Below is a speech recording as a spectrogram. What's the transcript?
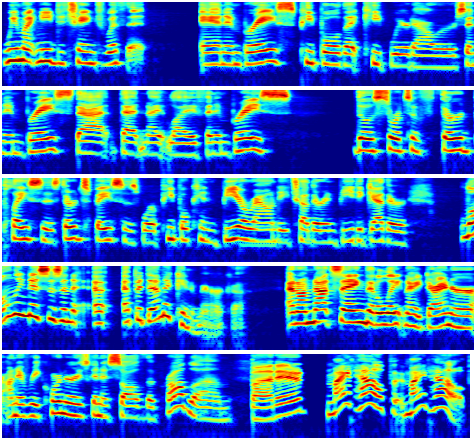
we might need to change with it and embrace people that keep weird hours and embrace that that nightlife and embrace those sorts of third places third spaces where people can be around each other and be together loneliness is an e- epidemic in america and i'm not saying that a late night diner on every corner is going to solve the problem but it might help. It might help.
